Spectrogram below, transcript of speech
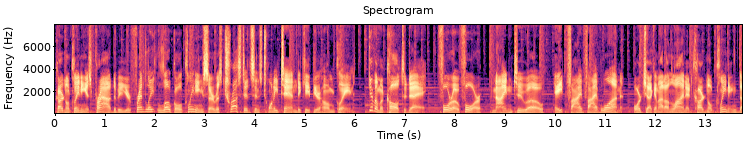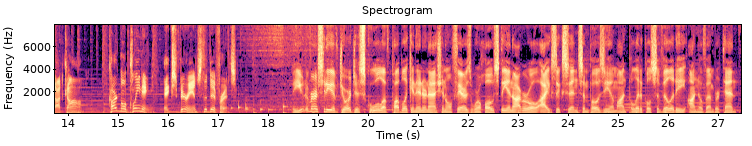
Cardinal Cleaning is proud to be your friendly, local cleaning service trusted since 2010 to keep your home clean. Give them a call today, 404 920 8551, or check them out online at cardinalcleaning.com. Cardinal Cleaning, experience the difference. The University of Georgia School of Public and International Affairs will host the inaugural Isakson Symposium on Political Civility on November 10th.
